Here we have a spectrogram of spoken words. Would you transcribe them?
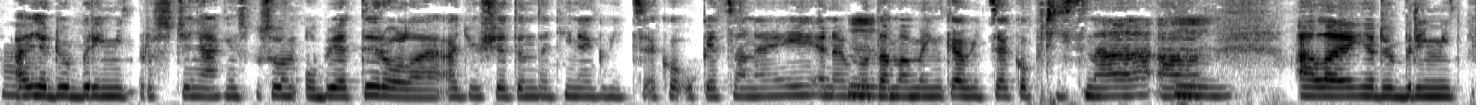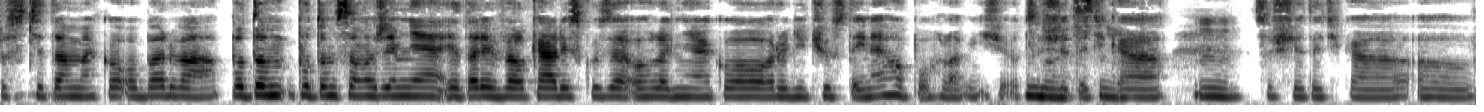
Hmm. A je dobrý mít prostě nějakým způsobem obě ty role, ať už je ten tatínek víc jako ukecaný, nebo hmm. ta maminka víc jako přísná a, hmm ale je dobrý mít prostě tam jako oba dva. Potom, potom samozřejmě je tady velká diskuze ohledně jako rodičů stejného pohlaví, že jo? Což, no, je teďka, mm. což je teďka uh,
